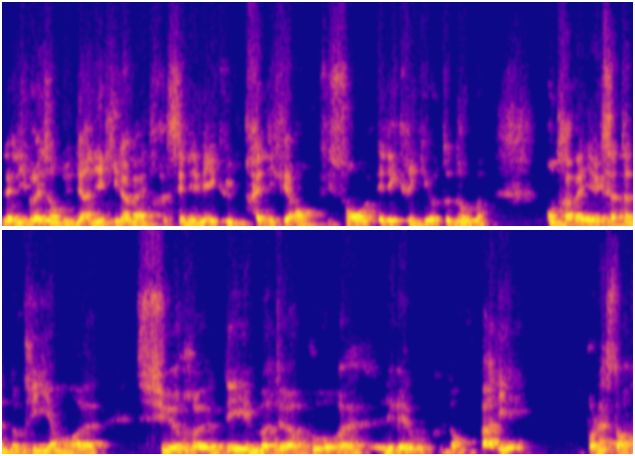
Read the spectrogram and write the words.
la livraison du dernier kilomètre. C'est des véhicules très différents qui sont électriques et autonomes. On travaille avec certains de nos clients sur des moteurs pour les vélos dont vous parliez. Pour l'instant,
